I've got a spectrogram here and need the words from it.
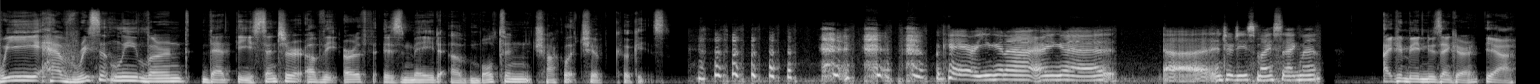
we have recently learned that the center of the earth is made of molten chocolate chip cookies. Okay, are you gonna are you gonna uh, introduce my segment? I can be news anchor. Yeah.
